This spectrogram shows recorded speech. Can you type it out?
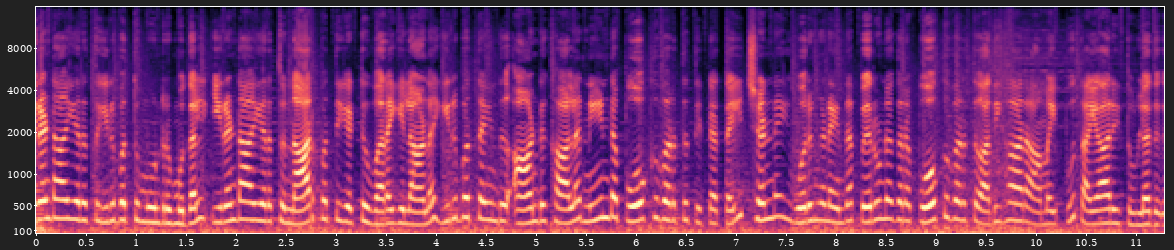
இரண்டாயிரத்து இருபத்தி மூன்று முதல் இரண்டாயிரத்து நாற்பத்தி எட்டு வரையிலான இருபத்தைந்து ஆண்டு கால நீண்ட போக்குவரத்து திட்டத்தை சென்னை ஒருங்கிணைந்த பெருநகர போக்குவரத்து அதிகார அமைப்பு தயாரித்துள்ளது.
